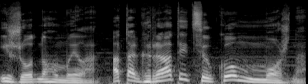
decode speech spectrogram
і жодного мила. А так грати цілком можна.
